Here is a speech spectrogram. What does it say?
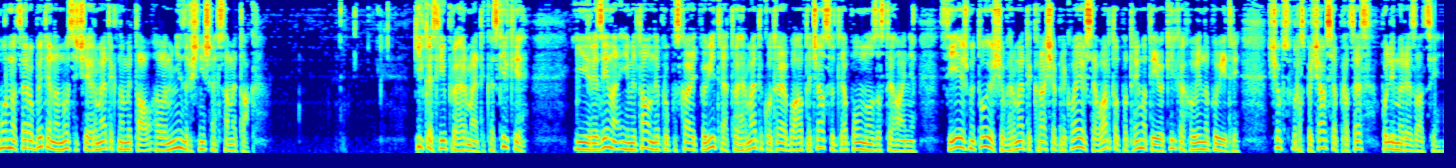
Можна це робити, наносячи герметик на метал, але мені зручніше саме так. Кілька слів про герметик. Оскільки і резина, і метал не пропускають повітря, то герметику треба багато часу для повного застигання. З цією ж метою, щоб герметик краще приклеївся, варто потримати його кілька хвилин на повітрі, щоб розпочався процес полімеризації.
